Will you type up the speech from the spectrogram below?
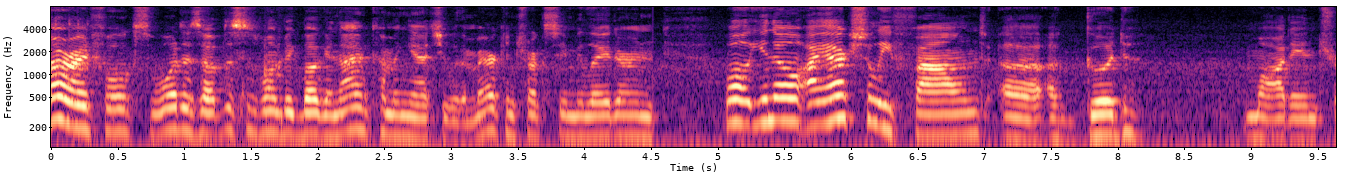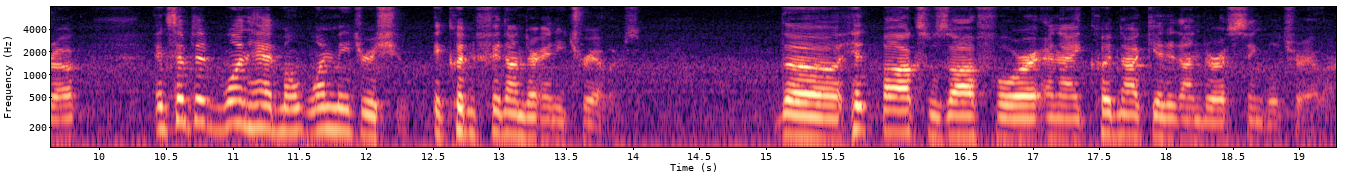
Alright folks, what is up? This is One Big Bugga and I am coming at you with American Truck Simulator and well, you know, I actually found uh, a good mod-in truck except that one had one major issue. It couldn't fit under any trailers. The hitbox was off for it and I could not get it under a single trailer.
